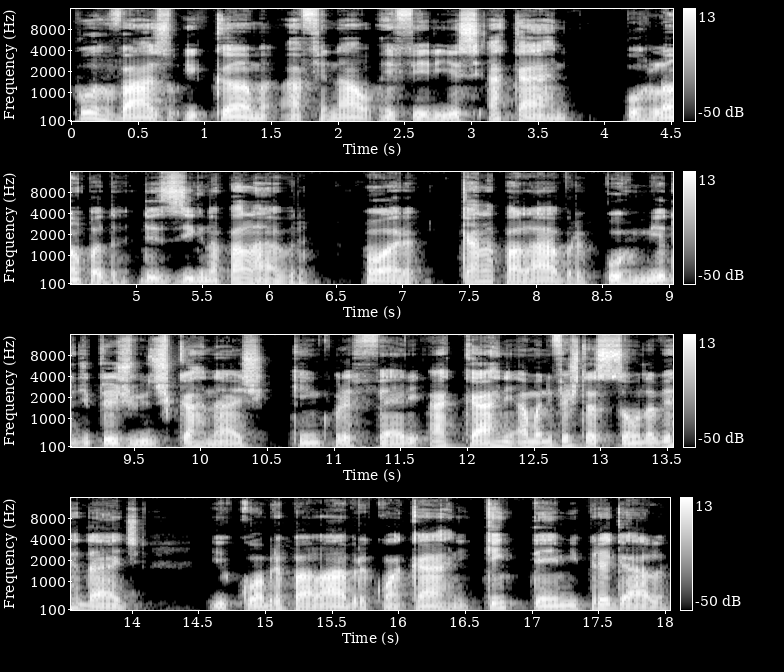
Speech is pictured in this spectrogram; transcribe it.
Por vaso e cama, afinal, referia-se à carne, por lâmpada designa a palavra. Ora, cala palavra por medo de prejuízos carnais quem prefere a carne à manifestação da verdade, e cobre a palavra com a carne quem teme pregá-la.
